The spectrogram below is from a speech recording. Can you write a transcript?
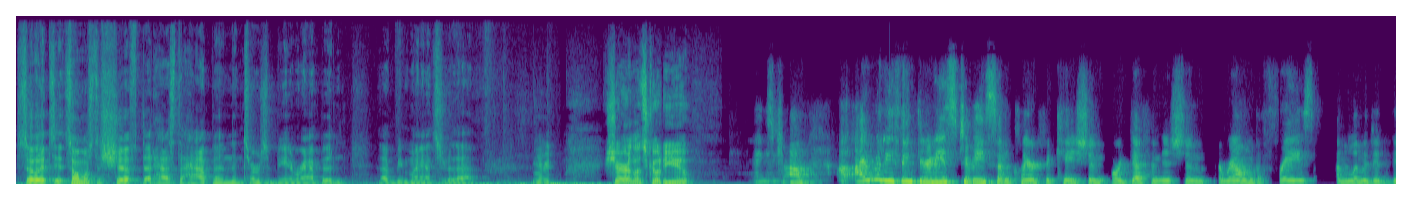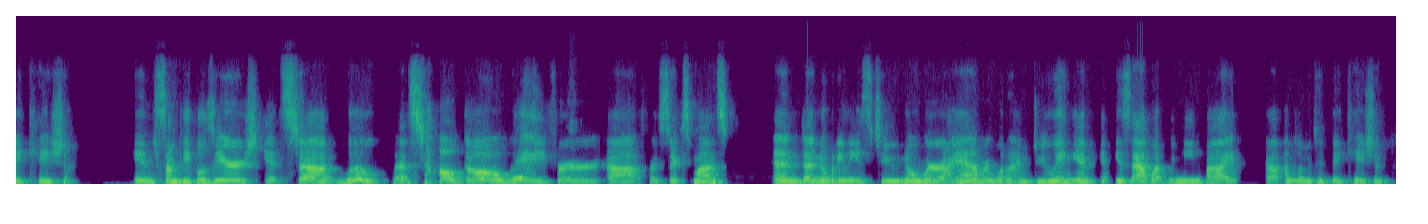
So it's it's almost a shift that has to happen in terms of being rampant. That would be my answer to that. All right, Sharon, let's go to you. Thanks, Tom. I really think there needs to be some clarification or definition around the phrase unlimited vacation. In some people's ears, it's uh, woo, let's all go away for uh, for six months. and uh, nobody needs to know where I am or what I'm doing. And is that what we mean by uh, unlimited vacation?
